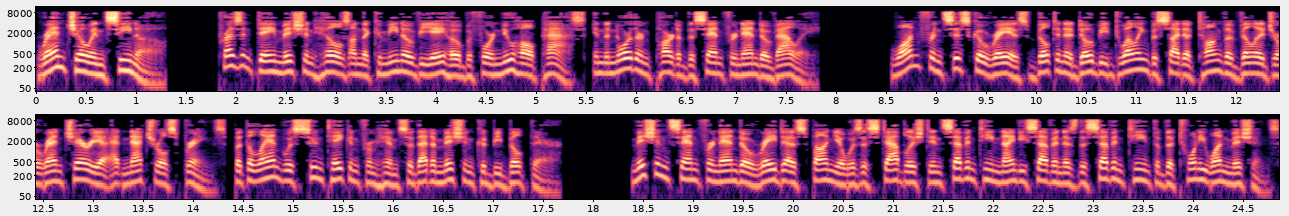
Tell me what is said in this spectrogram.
Rancho Encino, present-day Mission Hills on the Camino Viejo before Newhall Pass, in the northern part of the San Fernando Valley. Juan Francisco Reyes built an adobe dwelling beside a Tongva village or rancheria at Natural Springs, but the land was soon taken from him so that a mission could be built there. Mission San Fernando Rey de España was established in 1797 as the 17th of the 21 missions.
